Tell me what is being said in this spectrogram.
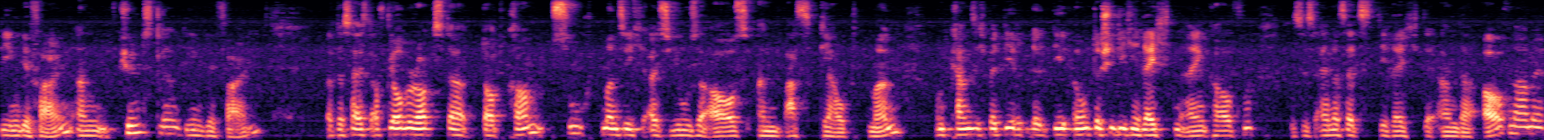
die ihm gefallen, an Künstlern, die ihm gefallen. Äh, das heißt, auf globalrockstar.com sucht man sich als User aus, an was glaubt man und kann sich bei die, die unterschiedlichen Rechten einkaufen. Das ist einerseits die Rechte an der Aufnahme,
